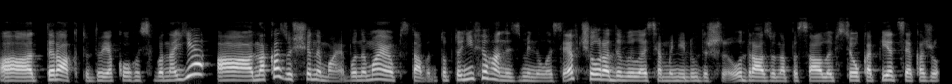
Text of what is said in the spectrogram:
е, теракту до якогось вона є, а наказу ще немає, бо немає обставин. Тобто ніфіга не змінилося. Я вчора дивилася, мені люди ж одразу написали, все, капець, я кажу,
